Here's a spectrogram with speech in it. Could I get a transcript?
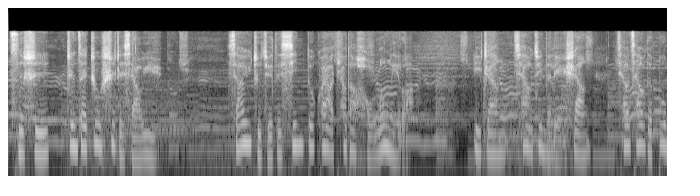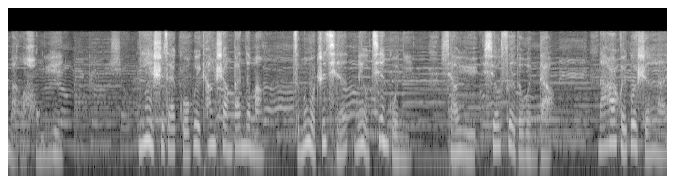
此时。正在注视着小雨，小雨只觉得心都快要跳到喉咙里了。一张俏俊的脸上，悄悄地布满了红晕。你也是在国会康上班的吗？怎么我之前没有见过你？小雨羞涩地问道。男孩回过神来，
